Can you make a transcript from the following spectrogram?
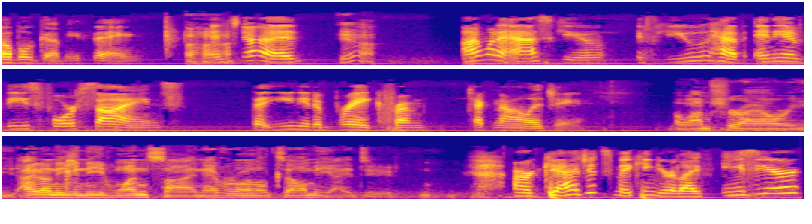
bubblegummy thing. Uh-huh. And Judd, Yeah. I want to ask you if you have any of these four signs that you need a break from technology. Oh, I'm sure I already. I don't even need one sign. Everyone will tell me I do. Are gadgets making your life easier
